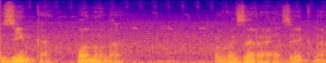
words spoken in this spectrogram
Зінка. онуна, визирає з вікна.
